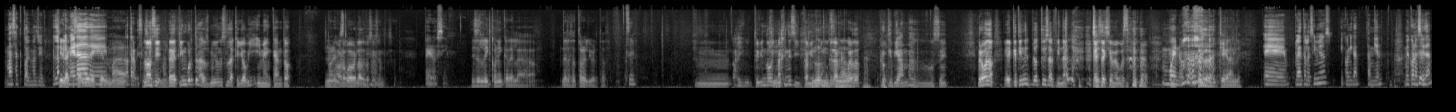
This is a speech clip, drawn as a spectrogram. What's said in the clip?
más actual más bien. Es la sí, la primera que sale de, de, que el mar... otra vez. ¿cómo No, sí, la de Tim Burton a 2001 es la que yo vi y me encantó. No la he Ahora visto. voy a ver la de los Ajá. 60. Pero sí. Esa es la icónica de la, de la Estatua de la Libertad. Sí. Mm, ay, estoy viendo imágenes y también No como que la nada. recuerdo. Ah, Creo que vi ambas, no sé. Pero bueno, el que tiene el plot twist al final Sí, es sí, el sí. que me gusta. Bueno. Qué grande. Eh, Planeta de los Simios, icónica también, muy conocida.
